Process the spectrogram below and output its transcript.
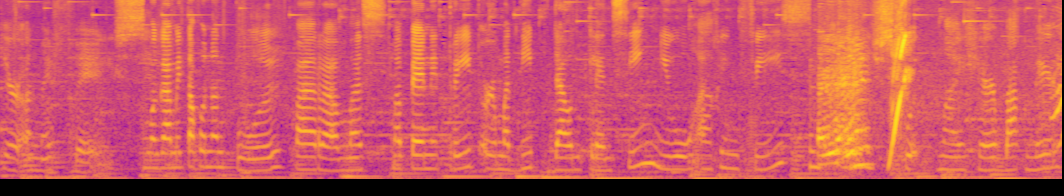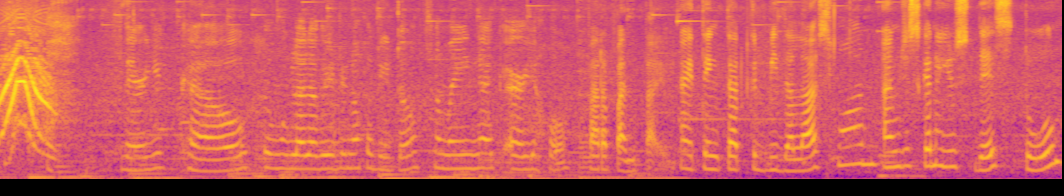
here on my face. Magamit ako ng tool para mas ma-penetrate or ma-deep down cleansing yung aking face. Just put my hair back there. There you go. So, maglalagay din ako dito sa may neck area ko para pantay. I think that could be the last one. I'm just gonna use this tool.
